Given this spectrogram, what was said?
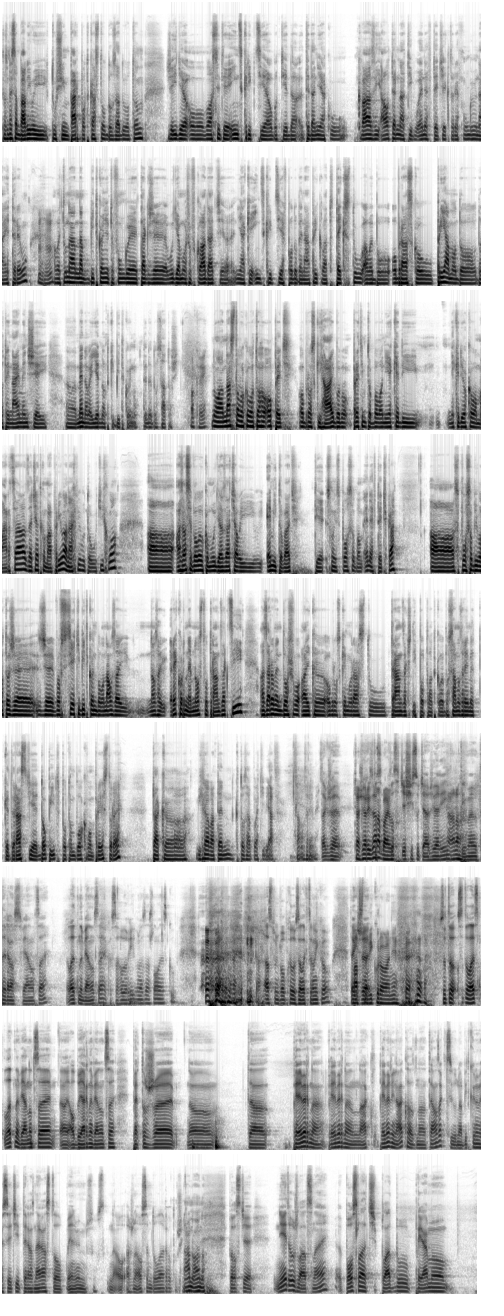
To sme sa bavili, tuším, pár podcastov dozadu o tom, že ide o vlastne tie inskripcie alebo tie, da- teda nejakú kvázi alternatívu NFT, ktoré fungujú na Ethereu. Uh-huh. Ale tu na, na Bitcoine to funguje tak, že ľudia môžu vkladať e, nejaké inskripcie v podobe napríklad textu alebo obrázkov priamo do, do tej najmenšej uh, menovej jednotky Bitcoinu, teda do Satoshi. OK. No a nastal okolo toho opäť obrovský hype, lebo predtým to bolo niekedy, niekedy okolo marca, začiatkom apríla, na chvíľu to utichlo a, a zase vo veľkom ľudia začali emitovať tie svojím spôsobom NFTčka a spôsobilo to, že, že vo sieti Bitcoin bolo naozaj, naozaj rekordné množstvo transakcií a zároveň došlo aj k obrovskému rastu transakčných poplatkov, lebo samozrejme, keď rastie dopyt po tom blokovom priestore, tak uh, vyhráva ten, kto zaplatí viac. Samozrejme. Takže Ťažiari zarábajú. kto sa teší sú ťažiari, Áno. tí majú teraz Vianoce. Letné Vianoce, ako sa hovorí u nás na Slovensku. Aspoň v obchodoch s elektronikou. Takže vykurovanie. sú to, sú to let, letné Vianoce, eh, alebo jarné Vianoce, pretože uh, tá priemerná, priemerná nákl- priemerný náklad na transakciu na bitcoinovej sieti teraz narastol, ja neviem, na, až na 8 dolárov, tuším. Áno, áno. Proste nie je to už lacné. Poslať platbu priamo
